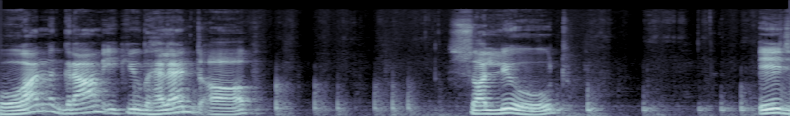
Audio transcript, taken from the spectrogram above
one gram equivalent of solute is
